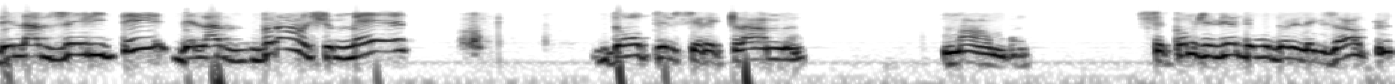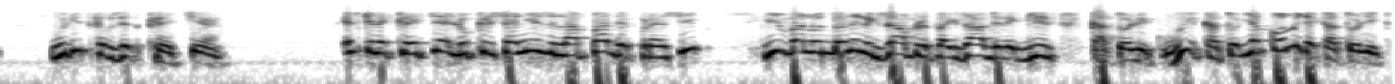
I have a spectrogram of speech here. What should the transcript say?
de la vérité, de la branche mère dont il se réclame membre. C'est comme je viens de vous donner l'exemple, vous dites que vous êtes chrétien. Est-ce que les chrétiens, le christianisme n'a pas de principe? Il va nous donner l'exemple, par exemple, de l'église catholique. Oui, catholique. Il y a combien de catholiques?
